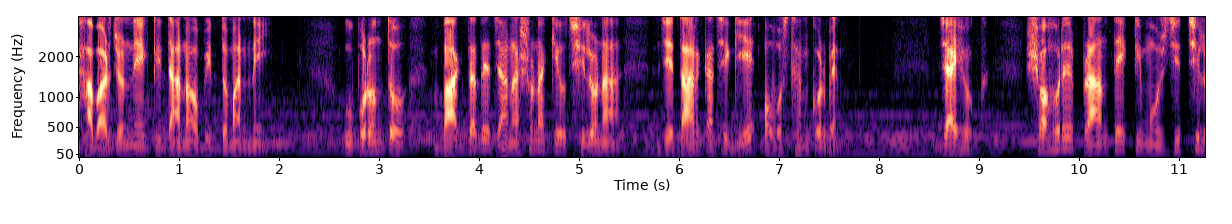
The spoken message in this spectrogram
খাবার জন্য একটি দানাও বিদ্যমান নেই। উপরন্ত, বাগদাদে জানাশোনা কেউ ছিল না যে তার কাছে গিয়ে অবস্থান করবেন। যাই হোক শহরের প্রান্তে একটি মসজিদ ছিল,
